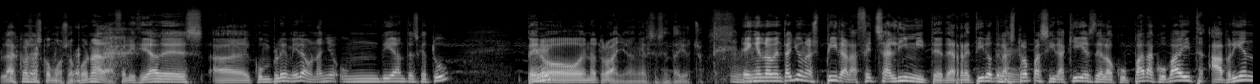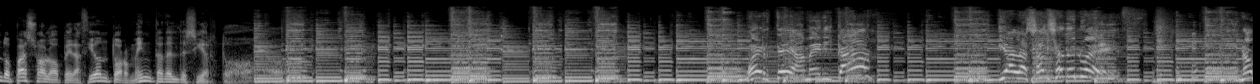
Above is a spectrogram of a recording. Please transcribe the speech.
las cosas como son. Pues nada, felicidades. cumple, mira, un año, un día antes que tú pero en otro año, en el 68. En el 91 expira la fecha límite de retiro de las tropas iraquíes de la ocupada Kuwait, abriendo paso a la operación Tormenta del Desierto. Y a la salsa de nuez. No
